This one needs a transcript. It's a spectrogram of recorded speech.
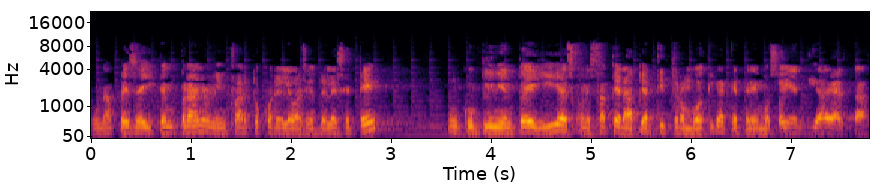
Una PCI temprana, un infarto con elevación del ST, un cumplimiento de guías con esta terapia antitrombótica que tenemos hoy en día de alta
